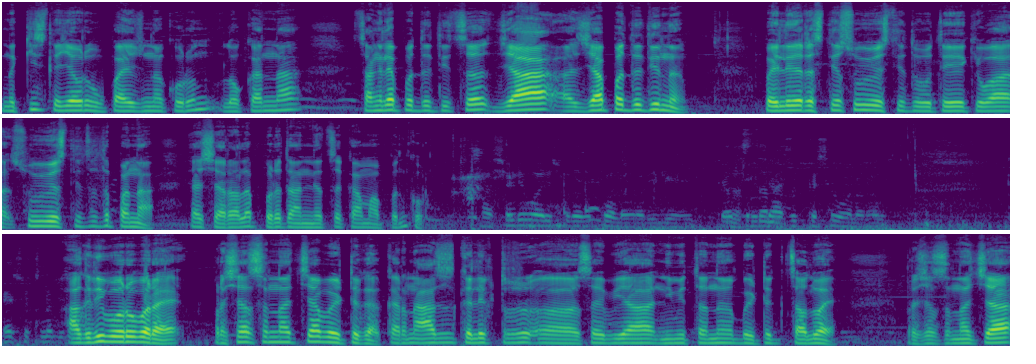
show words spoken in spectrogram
नक्कीच त्याच्यावर उपाययोजना करून लोकांना चांगल्या पद्धतीचं ज्या ज्या पद्धतीनं पहिले रस्ते सुव्यवस्थित होते किंवा सुव्यवस्थितपणा या शहराला परत आणण्याचं काम आपण करू. अगदी बरोबर आहे. प्रशासनाच्या बैठका कारण आज कलेक्टर साहेब या निमित्तानं बैठक चालू आहे. प्रशासनाच्या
